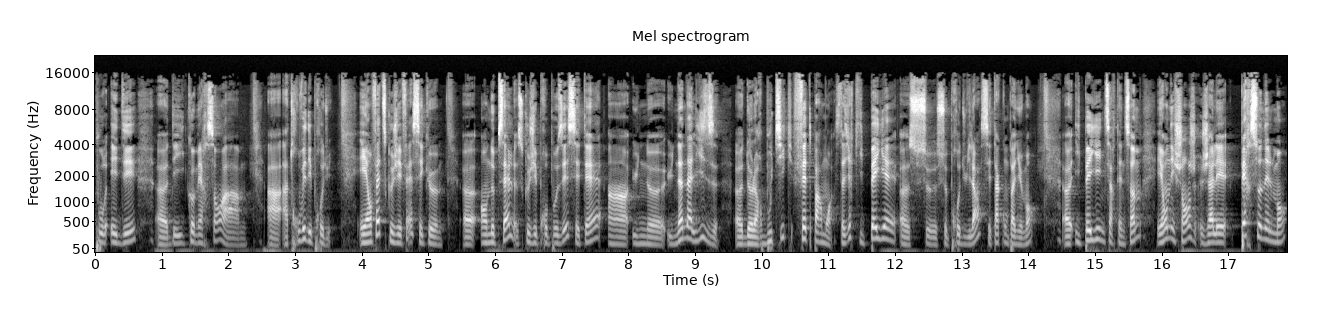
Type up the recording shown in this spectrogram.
pour aider des e-commerçants à, trouver des produits. Et en fait, ce que j'ai fait, c'est que en upsell, ce que j'ai proposé, c'était une, une analyse euh, de leur boutique faite par moi. C'est-à-dire qu'ils payaient euh, ce, produit-là, cet accompagnement, euh, ils payaient une certaine somme et en échange, j'allais personnellement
